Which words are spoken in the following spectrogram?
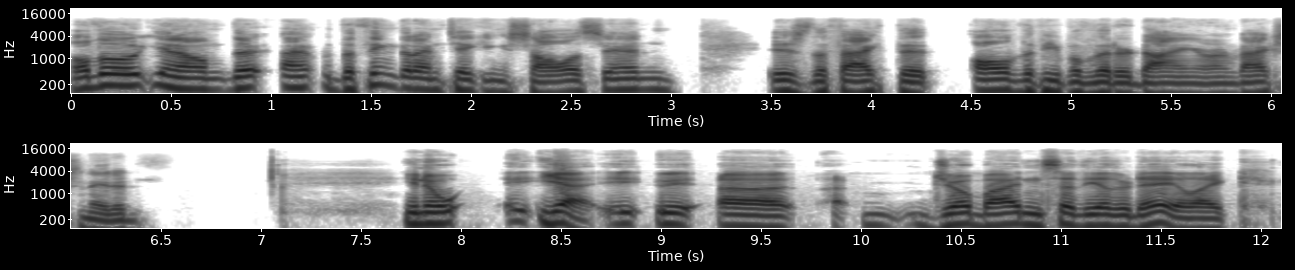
although you know the I, the thing that i'm taking solace in is the fact that all of the people that are dying are unvaccinated. You know yeah it- it, uh joe biden said the other day like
